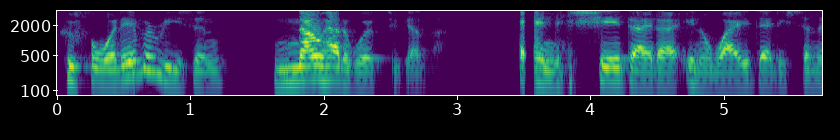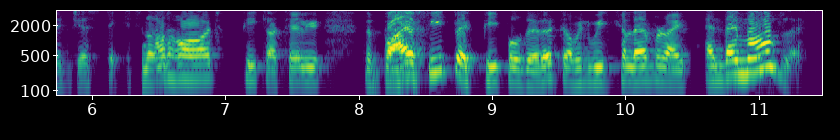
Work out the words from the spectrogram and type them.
who, for whatever reason, know how to work together and share data in a way that is synergistic. It's not hard, Pete. I tell you, the biofeedback people did it. I mean, we collaborate and they're marvelous.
